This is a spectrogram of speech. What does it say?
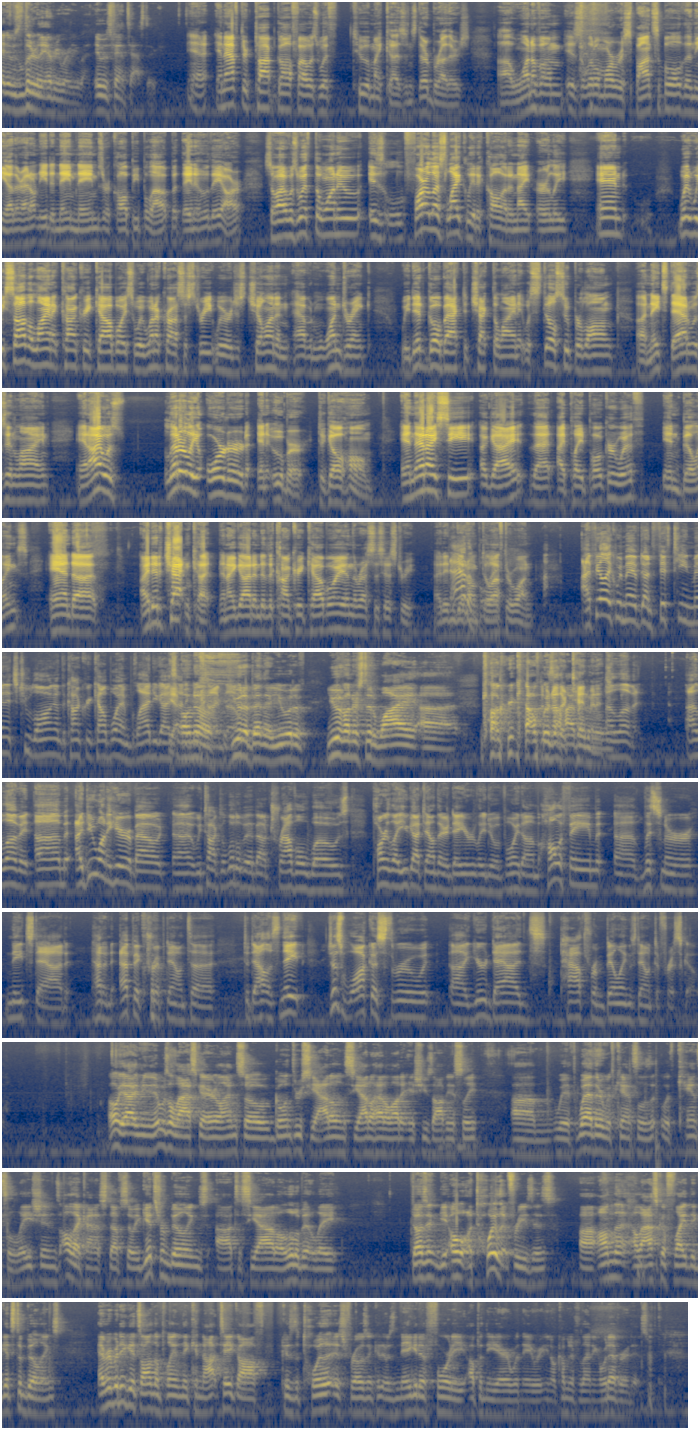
and it was literally everywhere you went. It was fantastic. Yeah, and after Top Golf, I was with two of my cousins. They're brothers. Uh, one of them is a little more responsible than the other. I don't need to name names or call people out, but they know who they are. So I was with the one who is far less likely to call it a night early. And when we saw the line at Concrete Cowboy, so we went across the street. We were just chilling and having one drink. We did go back to check the line. It was still super long. Uh, Nate's dad was in line, and I was literally ordered an Uber to go home. And then I see a guy that I played poker with in Billings, and uh, I did a chat and cut, and I got into the Concrete Cowboy, and the rest is history. I didn't get home till after one. I feel like we may have done 15 minutes too long on the Concrete Cowboy. I'm glad you guys Yeah. had a Oh good no! time, though. If you would have been there, you would have you have understood why uh, Concrete Cowboys Another a high 10 vote of the minutes. I love it. I love it. Um, I do want to hear about. Uh, we talked a little bit about travel woes. Parlay, you got down there a day early to avoid them. Hall of Fame uh, listener Nate's dad had an epic trip down to to Dallas. Nate, just walk us through uh, your dad's path from Billings down to Frisco. Oh yeah, I mean it was Alaska Airlines, so going through Seattle, and Seattle had a lot of issues, obviously, um, with weather, with cancel, with cancellations, all that kind of stuff. So he gets from Billings uh, to Seattle a little bit late. Doesn't get oh a toilet freezes uh, on the Alaska flight that gets to Billings. Everybody gets on the plane, they cannot take off because the toilet is frozen because it was negative forty up in the air when they were you know coming in for landing or whatever it is.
